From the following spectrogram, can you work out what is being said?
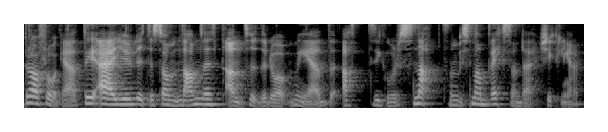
bra fråga. Det är ju lite som namnet antyder då med att det går snabbt, de är snabbväxande kycklingar.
